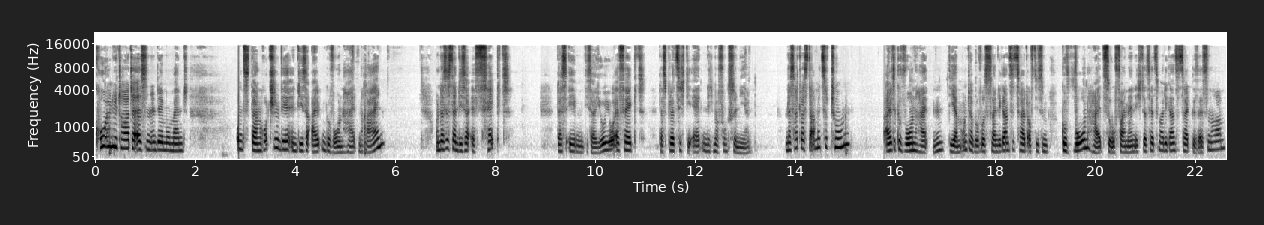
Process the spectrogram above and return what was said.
Kohlenhydrate essen in dem Moment. Und dann rutschen wir in diese alten Gewohnheiten rein. Und das ist dann dieser Effekt, dass eben dieser Jojo-Effekt, dass plötzlich Diäten nicht mehr funktionieren. Und das hat was damit zu tun, alte Gewohnheiten, die im Unterbewusstsein die ganze Zeit auf diesem Gewohnheitssofa, nenne ich das jetzt mal, die ganze Zeit gesessen haben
